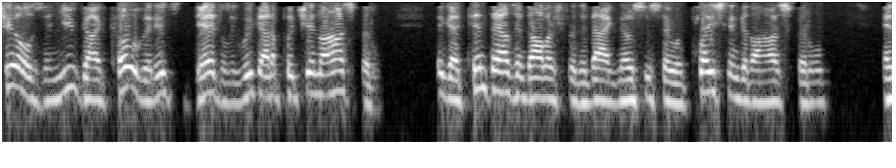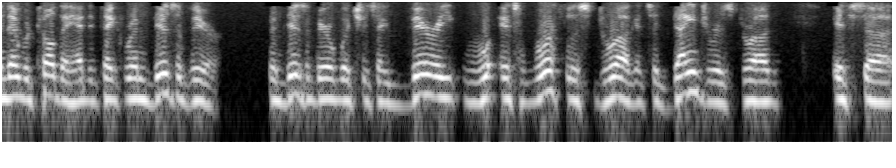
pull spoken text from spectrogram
chills and you've got COVID. It's deadly. We've got to put you in the hospital. They got $10,000 for the diagnosis. They were placed into the hospital and they were told they had to take remdesivir. Remdesivir, which is a very, it's a worthless drug. It's a dangerous drug. It's uh,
